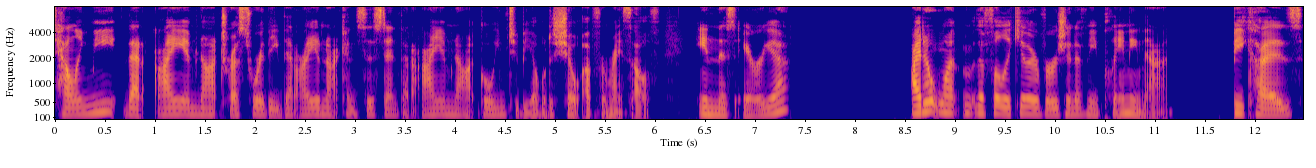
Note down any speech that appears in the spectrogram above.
telling me that I am not trustworthy, that I am not consistent, that I am not going to be able to show up for myself in this area, I don't want the follicular version of me planning that because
